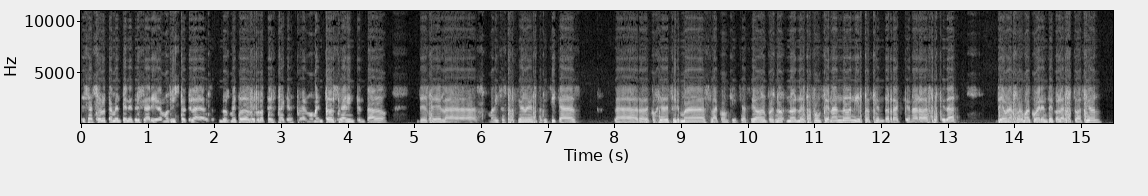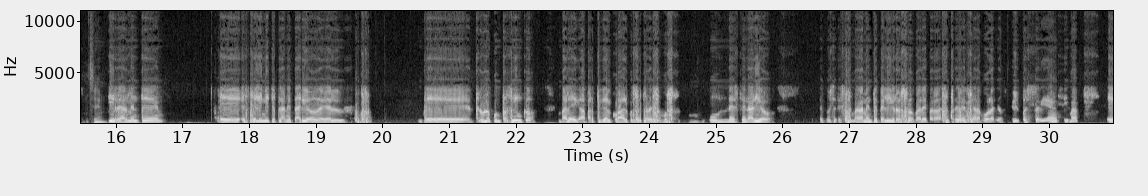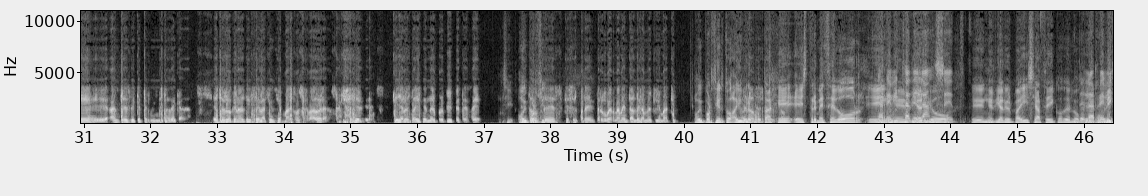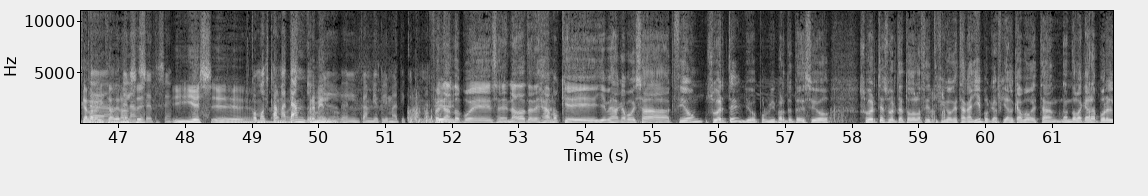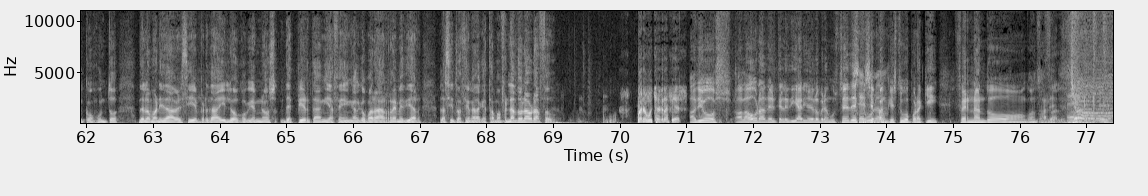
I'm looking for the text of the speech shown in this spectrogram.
Es absolutamente necesario. Hemos visto que las- los métodos de protesta que hasta el momento se han intentado, desde las manifestaciones pacíficas, la recogida de firmas, la concienciación, pues no, no, no está funcionando ni está haciendo reaccionar a la sociedad de una forma coherente con la situación Sí. y realmente eh, este límite planetario del, de- del 1.5, ¿vale? A partir del cual pues atravesamos un escenario eh, pues, extremadamente peligroso, ¿vale? Para la supervivencia de la población civil, pues se viene encima eh, antes de que termine esta década. Esto es lo que nos dice la ciencia más conservadora, que, ya lo está diciendo el propio IPCC. Sí, hoy, por que es el panel intergubernamental de cambio climático. hoy, por cierto, hay un Entonces, reportaje estremecedor en el, diario, en el diario El País, se hace eco de lo De que la publica la revista de Lancet, Lancet, sí. y, y es... eh, Cómo está bueno, matando el, el cambio climático también. Fernando, pues eh, nada, te dejamos que lleves a cabo esa acción. Suerte. Yo por mi parte te deseo suerte, suerte a todos los científicos que están allí, porque al fin y al cabo están dando la cara por el conjunto de la humanidad, a ver si es verdad y los gobiernos despiertan y hacen algo para remediar la situación a la que estamos. Fernando, un abrazo. Bueno, muchas gracias. Adiós. A la hora del telediario ya lo verán ustedes, que sepan que estuvo por aquí Fernando González. Eh,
